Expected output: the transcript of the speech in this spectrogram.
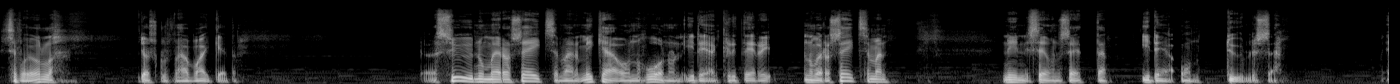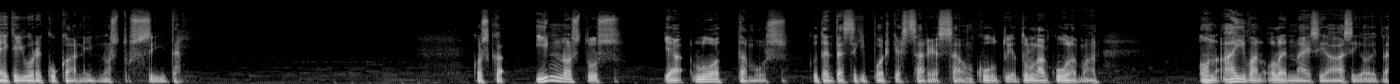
se voi olla joskus vähän vaikeaa. Syy numero seitsemän, mikä on huonon idean kriteeri numero seitsemän, niin se on se, että idea on tylsä. Eikä juuri kukaan innostu siitä. Koska innostus ja luottamus, kuten tässäkin podcast-sarjassa on kuultu ja tullaan kuulemaan, on aivan olennaisia asioita,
